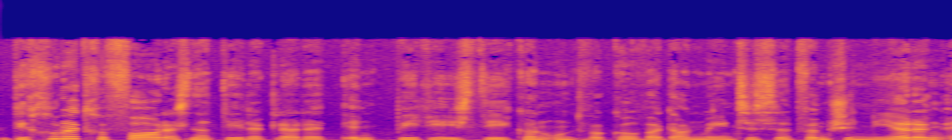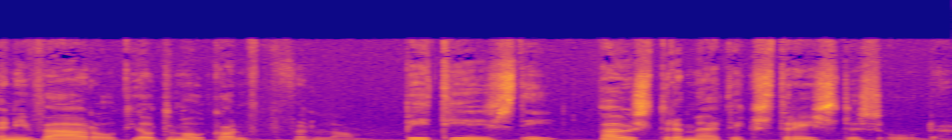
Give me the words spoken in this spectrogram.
Die groot gevaar is natuurlik dat dit in PTSD kan ontwikkel wat dan mense se funksionering in die wêreld heeltemal kan verlam. PTSD, post traumatic stress disorder.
